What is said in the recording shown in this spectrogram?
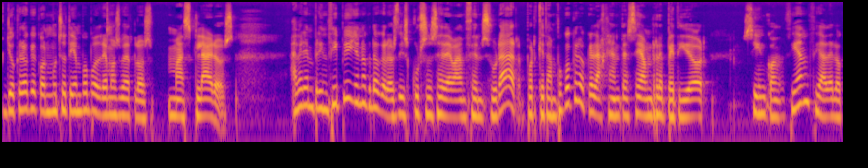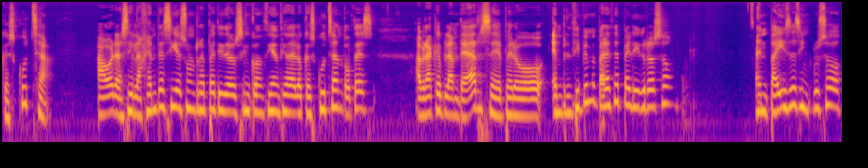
yo creo que con mucho tiempo podremos verlos más claros. A ver, en principio yo no creo que los discursos se deban censurar, porque tampoco creo que la gente sea un repetidor sin conciencia de lo que escucha. Ahora, si la gente sí es un repetidor sin conciencia de lo que escucha, entonces habrá que plantearse, pero en principio me parece peligroso en países, incluso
